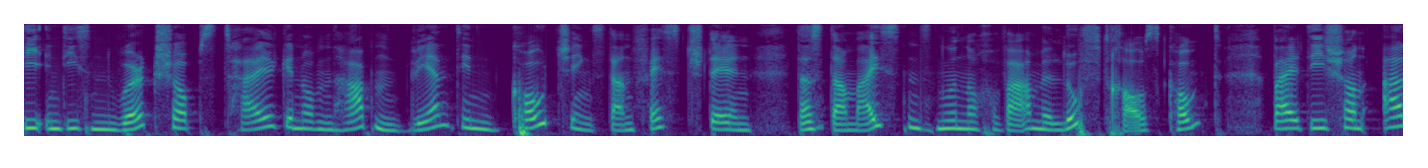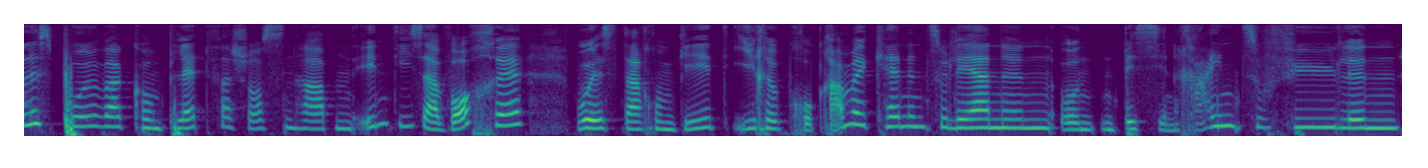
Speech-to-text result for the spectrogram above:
die in diesen Workshops teilgenommen haben, während den Coachings dann feststellen, dass da meistens nur noch warme Luft rauskommt, weil die schon alles Pulver komplett verschossen haben in dieser Woche, wo es darum geht, ihre Programme kennenzulernen und ein bisschen reinzufühlen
